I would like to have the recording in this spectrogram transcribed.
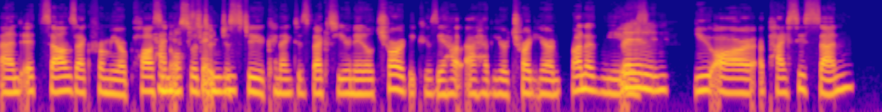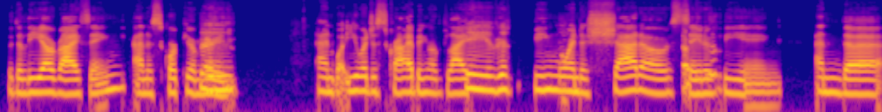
And it sounds like from your past, and also to, just to connect this back to your natal chart, because you have, I have your chart here in front of me. Is you are a Pisces sun with a Leo rising and a Scorpio moon. And what you were describing of like being more in the shadow state of being and the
